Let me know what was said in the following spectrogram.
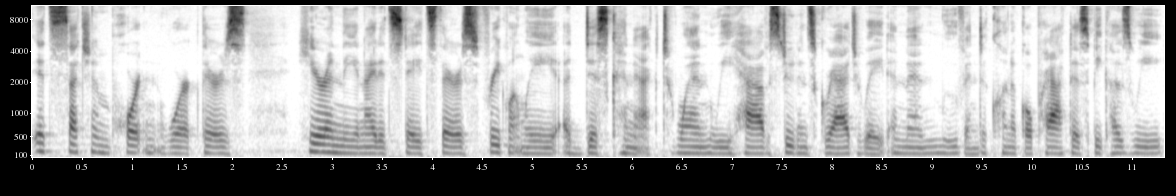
It's such important work. There's here in the United States, there's frequently a disconnect when we have students graduate and then move into clinical practice because we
